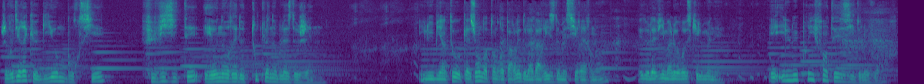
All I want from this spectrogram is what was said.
je vous dirais que Guillaume Boursier fut visité et honoré de toute la noblesse de Gênes. Il eut bientôt occasion d'entendre parler de l'avarice de Messire Hermin et de la vie malheureuse qu'il menait, et il lui prit fantaisie de le voir.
